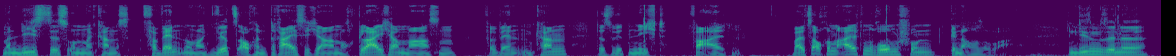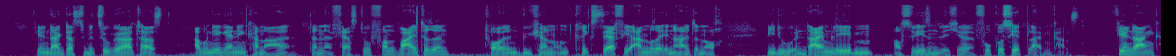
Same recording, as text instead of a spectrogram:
Man liest es und man kann es verwenden und man wird es auch in 30 Jahren noch gleichermaßen verwenden kann. Das wird nicht veralten, weil es auch im alten Rom schon genauso war. In diesem Sinne, vielen Dank, dass du mir zugehört hast. Abonniere gerne den Kanal, dann erfährst du von weiteren tollen Büchern und kriegst sehr viele andere Inhalte noch, wie du in deinem Leben aufs Wesentliche fokussiert bleiben kannst. Vielen Dank.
